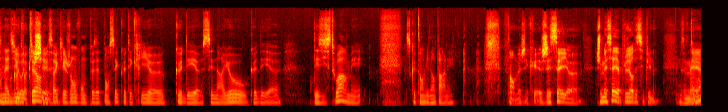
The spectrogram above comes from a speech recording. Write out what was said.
on a dit auteur, mais c'est vrai que les gens vont peut-être penser que tu écris que des scénarios ou que des, des histoires, mais est-ce que tu as envie d'en parler? Non, mais j'essaye. je m'essaye à plusieurs disciplines. Mais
